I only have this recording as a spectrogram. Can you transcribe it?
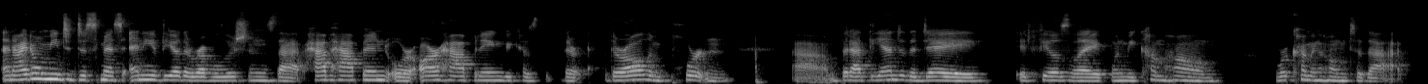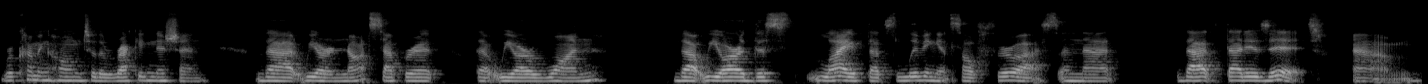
and i don't mean to dismiss any of the other revolutions that have happened or are happening because they're they're all important. Um, but at the end of the day it feels like when we come home we're coming home to that. We're coming home to the recognition that we are not separate, that we are one, that we are this life that's living itself through us, and that that that is it. Um,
